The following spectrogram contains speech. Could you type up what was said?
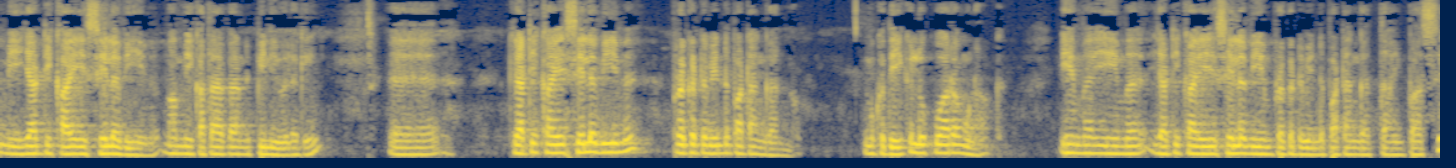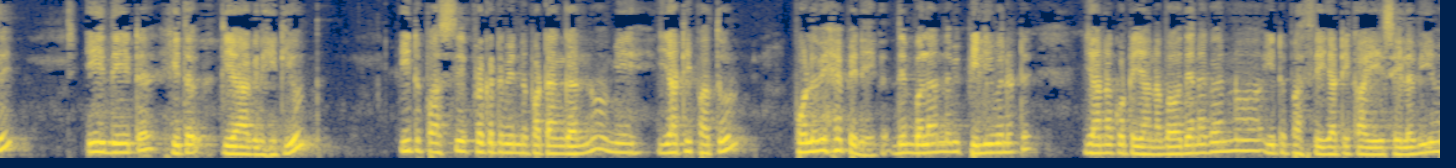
මේ යටි කයේ සෙලවීම මම මේ කතා කරන පිළිවෙලකින් යටි කයේ සෙලවීම ප්‍රකට වෙන්න පටන් ගන්නවා. මොකද ඒක ලොකු අරමුණක්. එහෙම එහෙම යටි කයේ සෙලවීම ප්‍රකට වෙන්න පටන් ගත්තායින් පස්සේ ඒ දෙයට හිත තියාගෙන හිටියොත් ඊට පස්සේ ප්‍රකට වෙන්න පටන් ගන්නවා මේ යටිපතුල් පොළවේ හැපෙන එක. දැන් බලන්න අපි පිළිවෙලට යනකොට යන බව දැනගන්නවා ඊට පස්සේ යටි කයේ සෙලවීම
